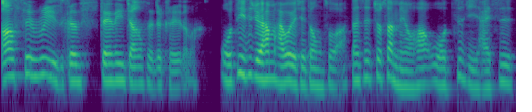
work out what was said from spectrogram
Austin Reeves 跟 Stanley Johnson 就可以了吗？我自己是觉得他们还会有一些动作啊，但是就算没有的话，我自己还是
